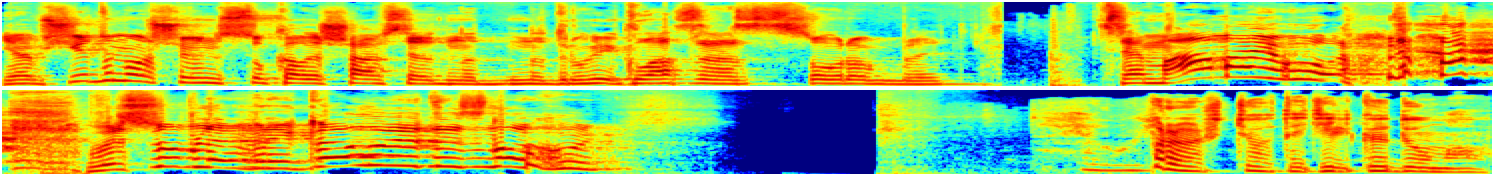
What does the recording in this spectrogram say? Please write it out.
Я взагалі думав, що він, сука, лишався на, на другий клас раз 40, блядь. Це мама його? Ви що, блядь, прикалуєтесь, нахуй? Про що ти тільки думав?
